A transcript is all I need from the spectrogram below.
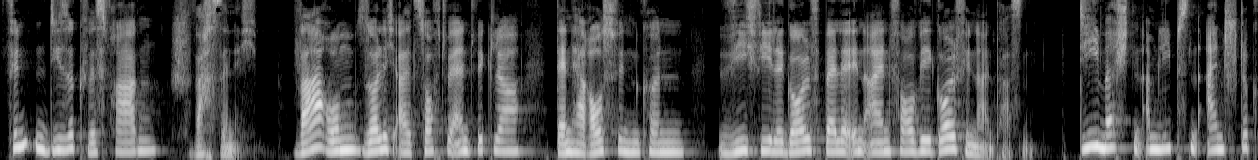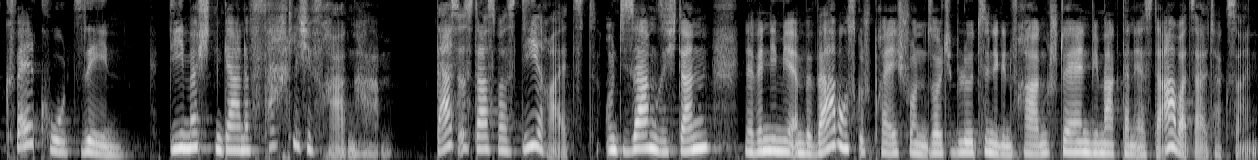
finden diese Quizfragen schwachsinnig. Warum soll ich als Softwareentwickler denn herausfinden können, wie viele Golfbälle in einen VW Golf hineinpassen? Die möchten am liebsten ein Stück Quellcode sehen. Die möchten gerne fachliche Fragen haben. Das ist das, was die reizt. Und die sagen sich dann, na, wenn die mir im Bewerbungsgespräch schon solche blödsinnigen Fragen stellen, wie mag dann erst der Arbeitsalltag sein?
